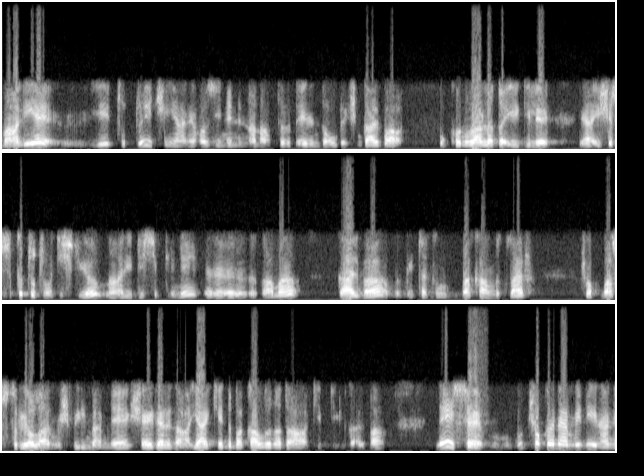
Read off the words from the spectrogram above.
maliyeyi tuttuğu için yani hazinenin anahtarı da elinde olduğu için galiba bu konularla da ilgili yani işi sıkı tutmak istiyor mali disiplini e, ama galiba bir takım bakanlıklar çok bastırıyorlarmış bilmem ne şeyleri de yani kendi bakanlığına da hakim değil galiba. Neyse bu çok önemli değil hani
